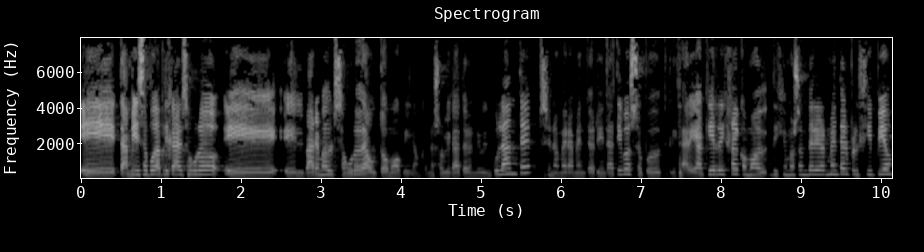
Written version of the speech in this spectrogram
Eh, también se puede aplicar el seguro, eh, el baremo del seguro de automóvil, aunque no es obligatorio ni vinculante, sino meramente orientativo, se puede utilizar. Y aquí rige, como dijimos anteriormente, el principio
